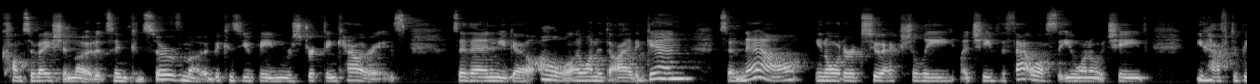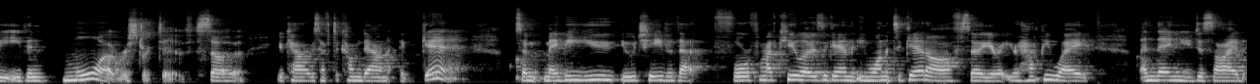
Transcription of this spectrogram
conservation mode. It's in conserve mode because you've been restricting calories. So then you go, oh, well, I want to diet again. So now, in order to actually achieve the fat loss that you want to achieve, you have to be even more restrictive. So your calories have to come down again. So maybe you you achieve that four or five kilos again that you wanted to get off. So you're at your happy weight. And then you decide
